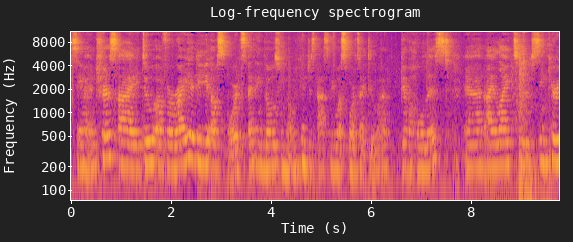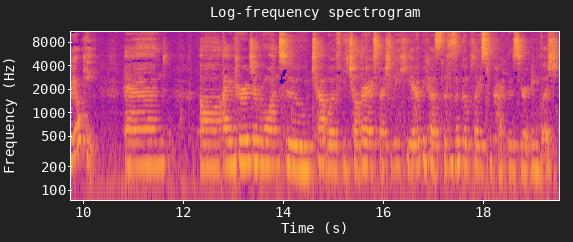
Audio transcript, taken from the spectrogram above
say my interests. I do a variety of sports. I think those who know me can just ask me what sports I do. I give a whole list. And I like to sing karaoke. And uh, I encourage everyone to chat with each other, especially here, because this is a good place to practice your English.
